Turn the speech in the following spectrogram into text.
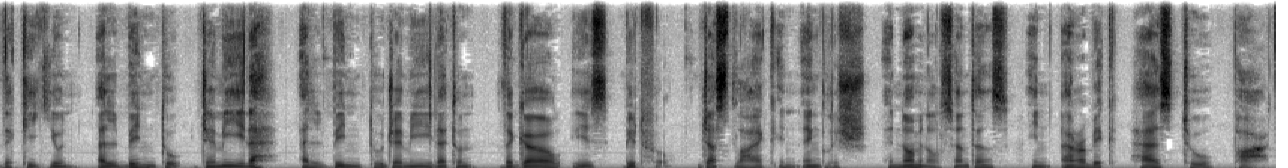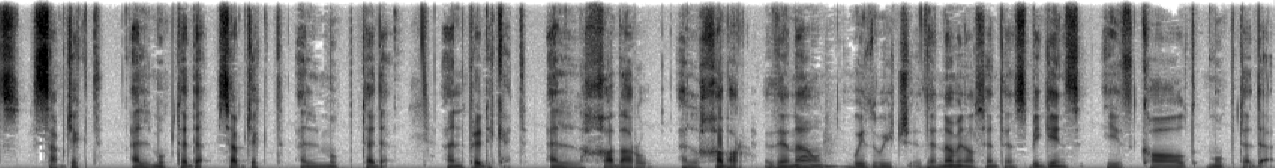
Dhakiyun. Al-bintu jamilah. Al-bintu jamilatun. The girl is beautiful. Just like in English, a nominal sentence in Arabic has two parts, subject المبتدأ subject المبتدأ and predicate الخبر الخبر the noun with which the nominal sentence begins is called مبتدا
